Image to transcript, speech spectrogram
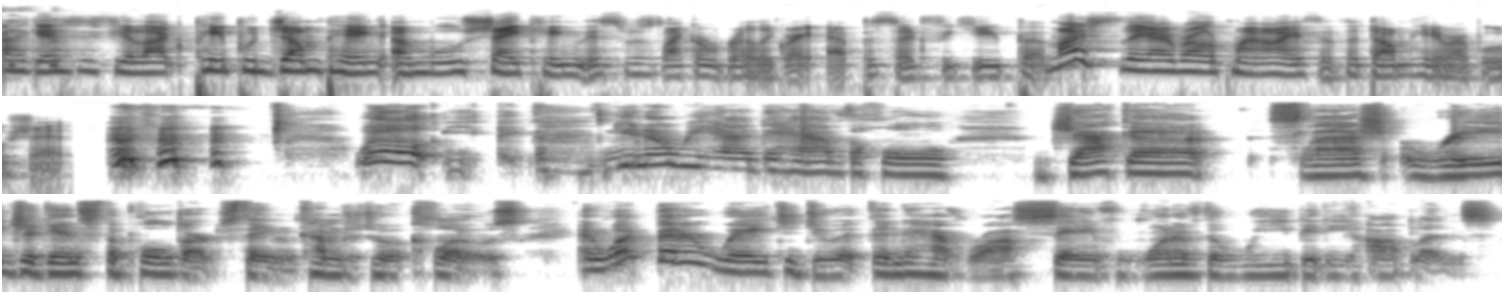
I guess if you like people jumping and walls shaking, this was like a really great episode for you. But mostly I rolled my eyes at the dumb hero bullshit. well, you know, we had to have the whole Jacka slash rage against the Poldarks thing come to a close. And what better way to do it than to have Ross save one of the wee bitty Hoblyns?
